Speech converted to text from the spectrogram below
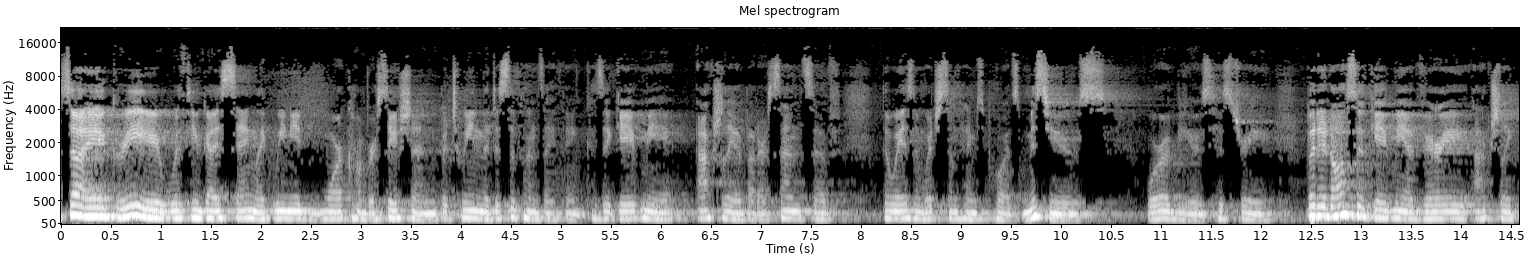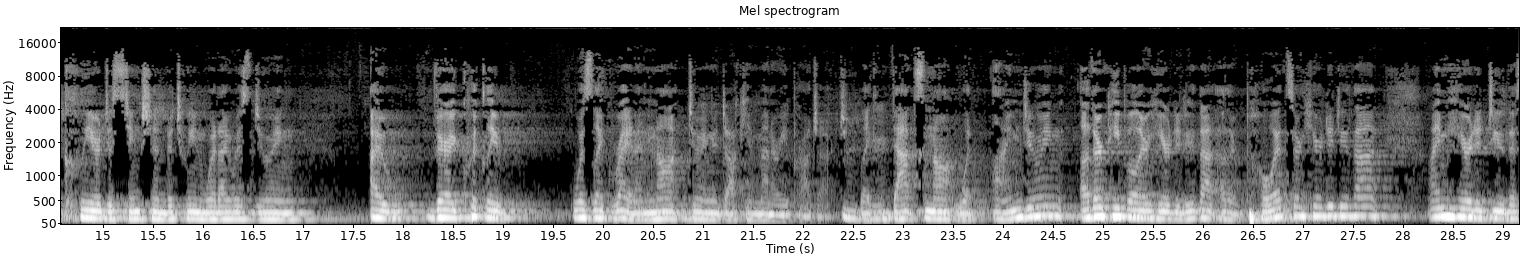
so I agree with you guys saying like we need more conversation between the disciplines. I think because it gave me actually a better sense of the ways in which sometimes poets misuse or abuse history, but it also gave me a very actually clear distinction between what I was doing. I very quickly was like, right, I'm not doing a documentary project. Mm-hmm. Like, that's not what I'm doing. Other people are here to do that. Other poets are here to do that. I'm here to do this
